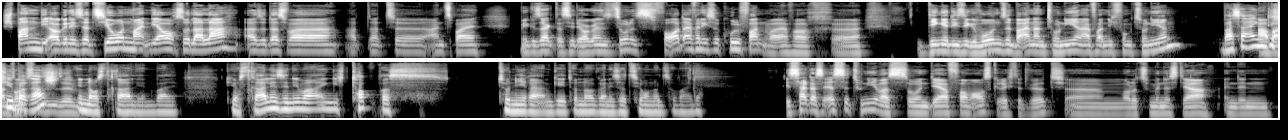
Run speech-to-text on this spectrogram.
spannend. Die Organisation meinten die auch so lala. Also das war, hat, hat äh, ein, zwei mir gesagt, dass sie die Organisation jetzt vor Ort einfach nicht so cool fanden, weil einfach äh, Dinge, die sie gewohnt sind, bei anderen Turnieren einfach nicht funktionieren. Was eigentlich überrascht in Australien, weil die Australier sind immer eigentlich top, was Turniere angeht und Organisationen und so weiter. Ist halt das erste Turnier, was so in der Form ausgerichtet wird. Ähm, oder zumindest ja in, den,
